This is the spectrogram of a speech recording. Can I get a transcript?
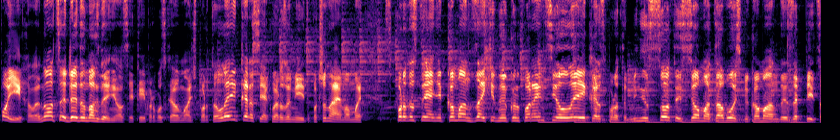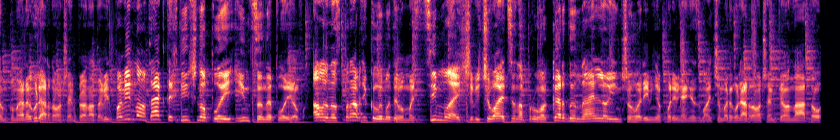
Поїхали. Ну а це Джейден Макденіелс, який пропускав матч проти Лейкерс. Як ви розумієте, починаємо ми з протистояння команд західної конференції Лейкерс проти Міннесоти, 7 та 8 команди за підсумками регулярного чемпіонату. Відповідно, так технічно плей-ін це не плей-офф. Але насправді, коли ми дивимося ці матчі, відчувається напруга кардинально іншого рівня в порівнянні з матчами регулярного чемпіонату.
